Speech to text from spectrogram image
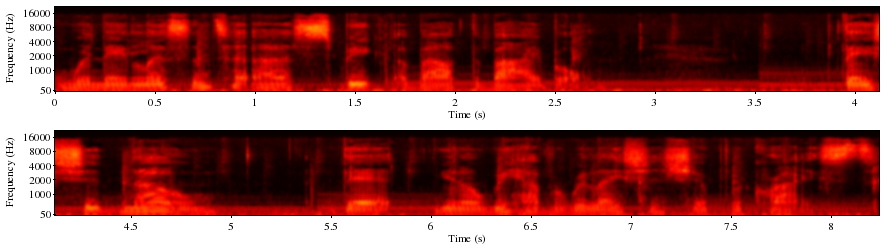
When they listen to us speak about the Bible, they should know that, you know, we have a relationship with Christ.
